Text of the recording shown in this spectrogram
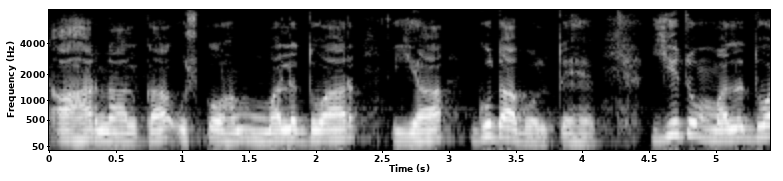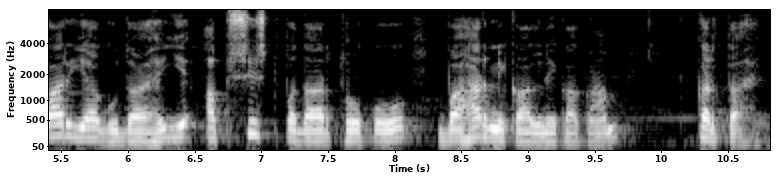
आहार नाल का, उसको हम मलद्वार या गुदा बोलते हैं। ये जो मलद्वार या गुदा है, ये अपशिष्ट पदार्थों को बाहर निकालने का काम करता है।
